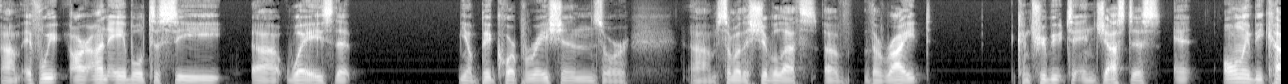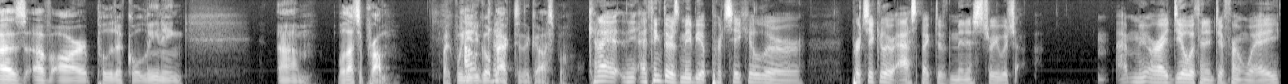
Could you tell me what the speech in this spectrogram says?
Um, if we are unable to see uh, ways that you know big corporations or um, some of the shibboleths of the right contribute to injustice and only because of our political leaning, um, well, that's a problem. Like we need How- to go I- back to the gospel. Can I? I think there's maybe a particular particular aspect of ministry which Or I deal with in a different way.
